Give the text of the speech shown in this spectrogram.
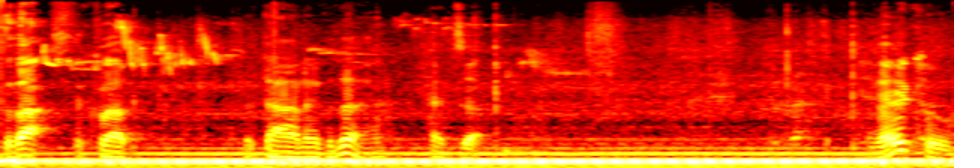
So that's the club. But down over there, heads up. Very cool.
